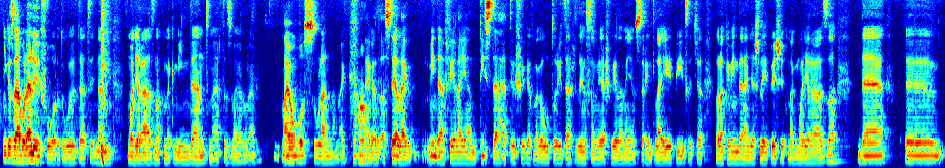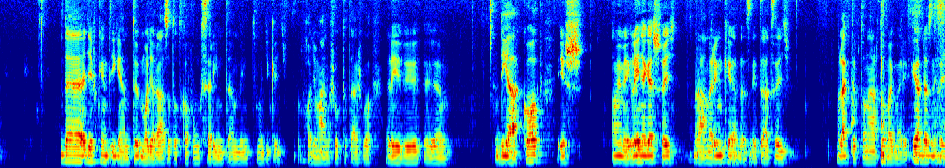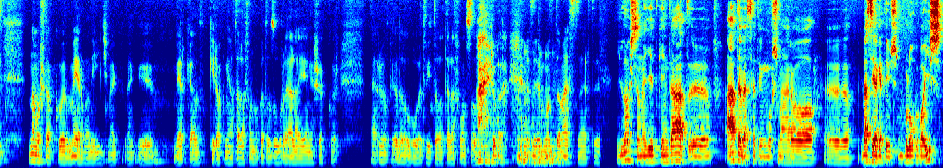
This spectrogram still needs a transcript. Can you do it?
igazából előfordul, tehát hogy nem magyaráznak meg mindent, mert ez meg, mert nagyon hosszú lenne, meg, meg az, az tényleg mindenféle ilyen tisztelhetőséget, meg autoritást az én személyes véleményem szerint leépít, hogyha valaki minden egyes lépését megmagyarázza, de ö, de egyébként igen, több magyarázatot kapunk szerintem, mint mondjuk egy hagyományos oktatásban lévő ö, diák kap, és ami még lényeges, hogy rámerünk kérdezni, tehát hogy a legtöbb tanártól megmerik kérdezni, hogy na most akkor miért van így, meg, meg miért kell kirakni a telefonokat az óra elején, és akkor erről például volt vita a telefonszabályról, ezért mondtam ezt, mert Lassan egyébként át, ö, átevezhetünk most már a ö, beszélgetős blogba is,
